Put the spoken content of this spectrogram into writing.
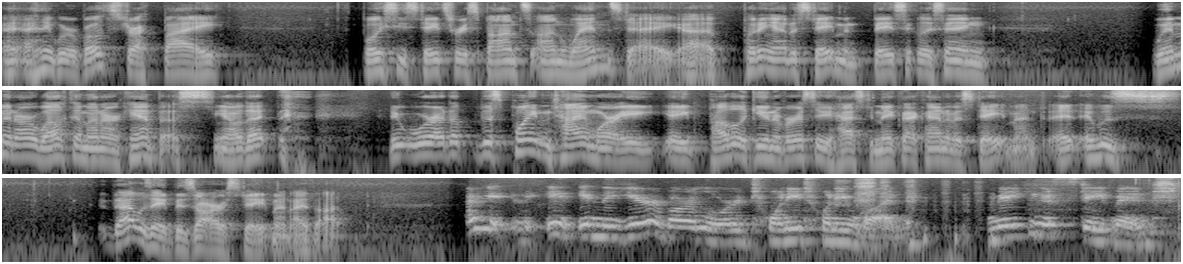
I think we were both struck by Boise State's response on Wednesday, uh, putting out a statement basically saying women are welcome on our campus. You know that we're at a, this point in time where a, a, public university has to make that kind of a statement. It, it was that was a bizarre statement. I thought. I mean, in, in the year of our Lord 2021, making a statement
